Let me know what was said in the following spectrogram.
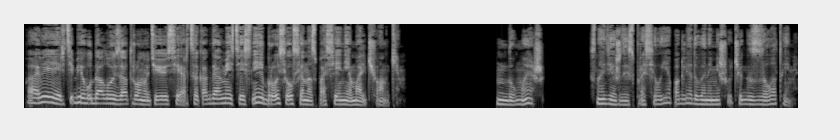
«Поверь, тебе удалось затронуть ее сердце, когда вместе с ней бросился на спасение мальчонки». «Думаешь?» — с надеждой спросил я, поглядывая на мешочек с золотыми,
